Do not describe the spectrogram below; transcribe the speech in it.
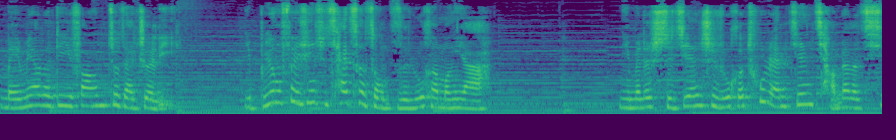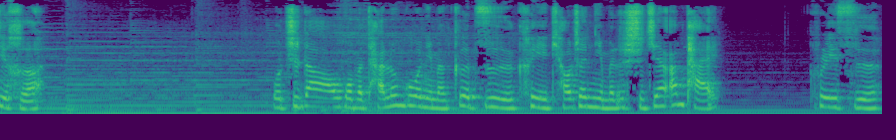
美妙的地方就在这里，你不用费心去猜测种子如何萌芽。你们的时间是如何突然间巧妙的契合？我知道我们谈论过，你们各自可以调整你们的时间安排。Chris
